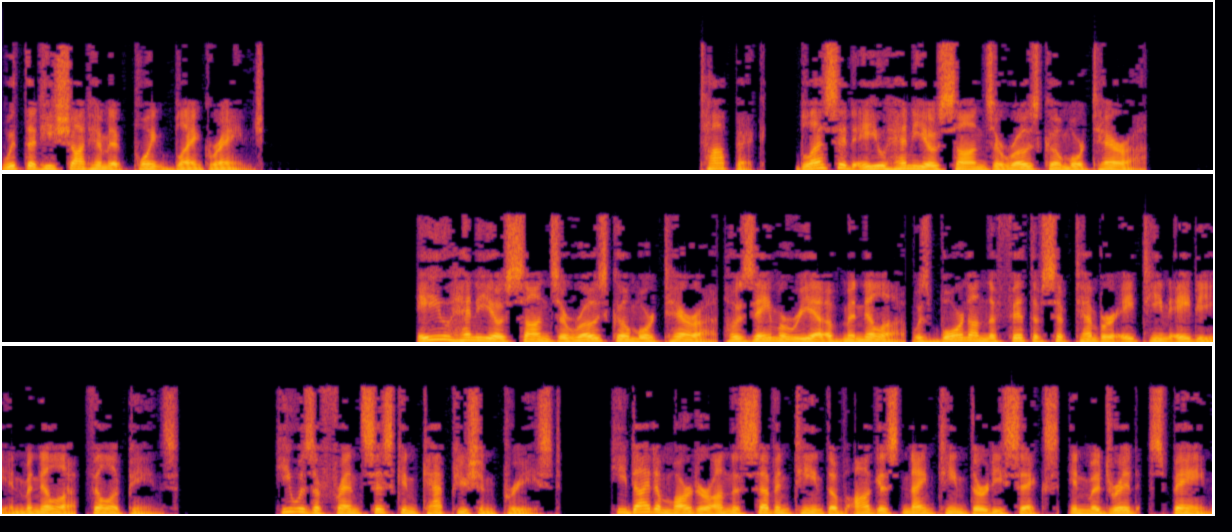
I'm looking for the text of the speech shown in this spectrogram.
With that he shot him at point-blank range. Blessed Eugenio Sanz Orozco Mortera Eugenio Sanz Orozco Mortera José María of Manila was born on 5 September 1880 in Manila, Philippines. He was a Franciscan Capuchin priest. He died a martyr on 17 August 1936, in Madrid, Spain,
